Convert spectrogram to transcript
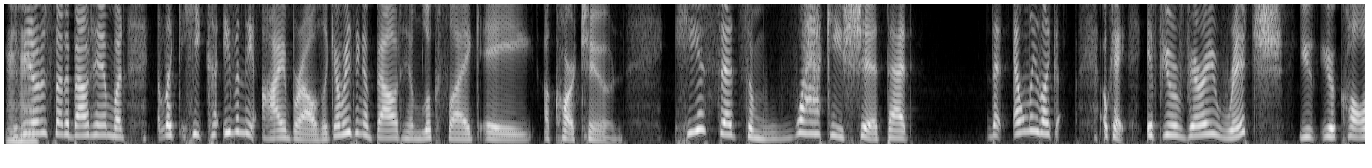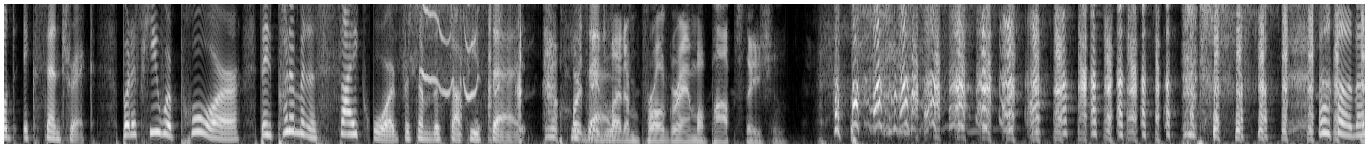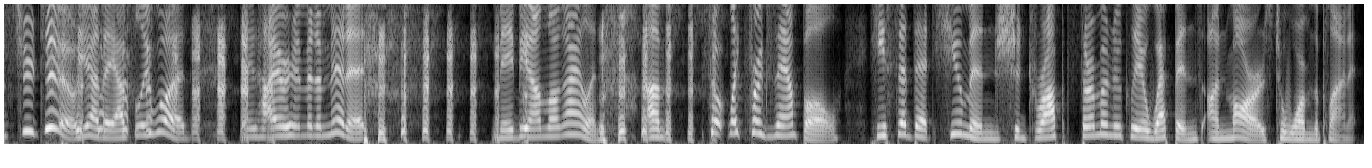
Have you mm-hmm. noticed that about him? When like he even the eyebrows, like everything about him looks like a a cartoon. He has said some wacky shit that that only like okay, if you're very rich, you you're called eccentric. But if he were poor, they'd put him in a psych ward for some of the stuff he said. he or they'd let him program a pop station. That's true too. Yeah, they absolutely would. They'd hire him in a minute, maybe on Long Island. Um, so, like for example, he said that humans should drop thermonuclear weapons on Mars to warm the planet.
